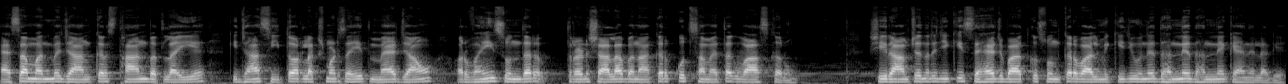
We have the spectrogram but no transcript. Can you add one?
ऐसा मन में जानकर स्थान बतलाइए कि जहाँ सीता और लक्ष्मण सहित मैं जाऊँ और वहीं सुंदर तृणशाला बनाकर कुछ समय तक वास करूँ। श्री रामचंद्र जी की सहज बात को सुनकर वाल्मीकि जी उन्हें धन्य धन्य कहने लगे।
